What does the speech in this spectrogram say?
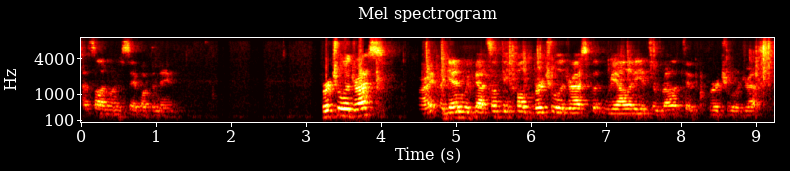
that's all I wanted to say about the name. Virtual address. All right, again, we've got something called virtual address, but in reality, it's a relative virtual address.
